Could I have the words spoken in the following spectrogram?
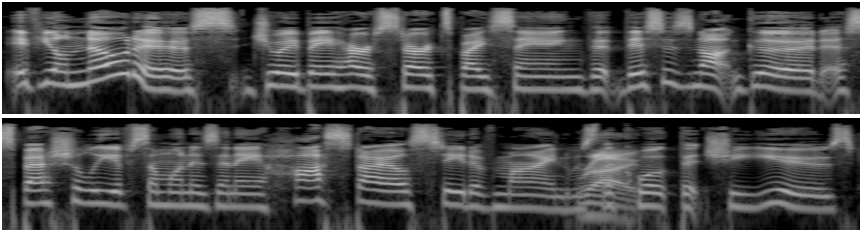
if you'll notice, Joy Behar starts by saying that this is not good, especially if someone is in a hostile state of mind, was Right. the quote that she used.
